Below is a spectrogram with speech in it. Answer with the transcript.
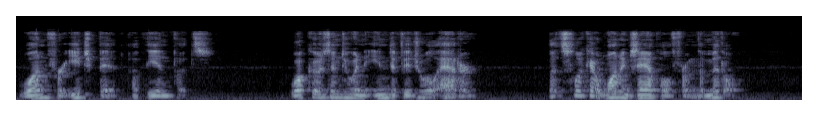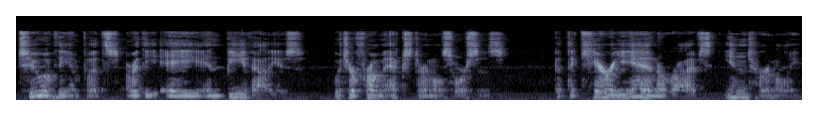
one for each bit of the inputs. What goes into an individual adder? Let's look at one example from the middle. Two of the inputs are the A and B values, which are from external sources, but the carry in arrives internally.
